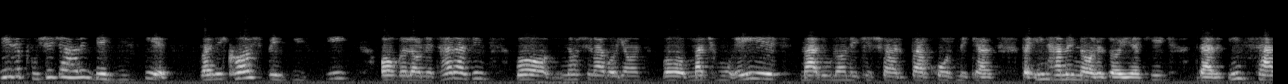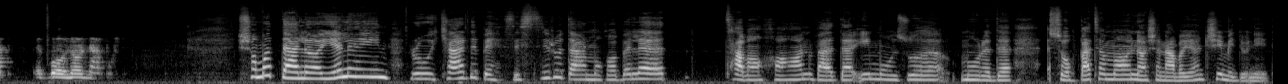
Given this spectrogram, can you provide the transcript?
زیر پوشش همین بهزیستیه. ولی کاش بهزیستی عاقلانه تر از این با ناشنوایان با مجموعه معلولان کشور برخورد می‌کرد. و این همه نارضایتی در این سطح بالا نبود. شما دلایل این رویکرد بهزیستی رو در مقابل توانخواهان و در این موضوع مورد صحبت ما ناشنوایان چی می‌دونید؟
